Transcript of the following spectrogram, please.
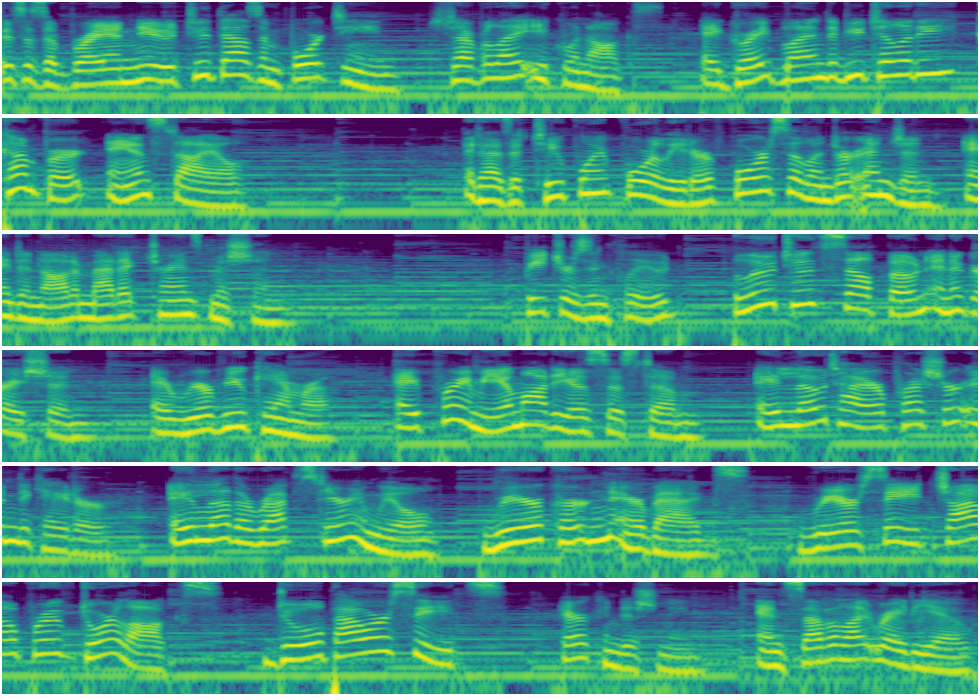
This is a brand new 2014 Chevrolet Equinox, a great blend of utility, comfort, and style. It has a 2.4-liter four-cylinder engine and an automatic transmission. Features include Bluetooth cell phone integration, a rear-view camera, a premium audio system, a low tire pressure indicator, a leather-wrapped steering wheel, rear curtain airbags, rear seat child-proof door locks, dual power seats, air conditioning, and satellite radio.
